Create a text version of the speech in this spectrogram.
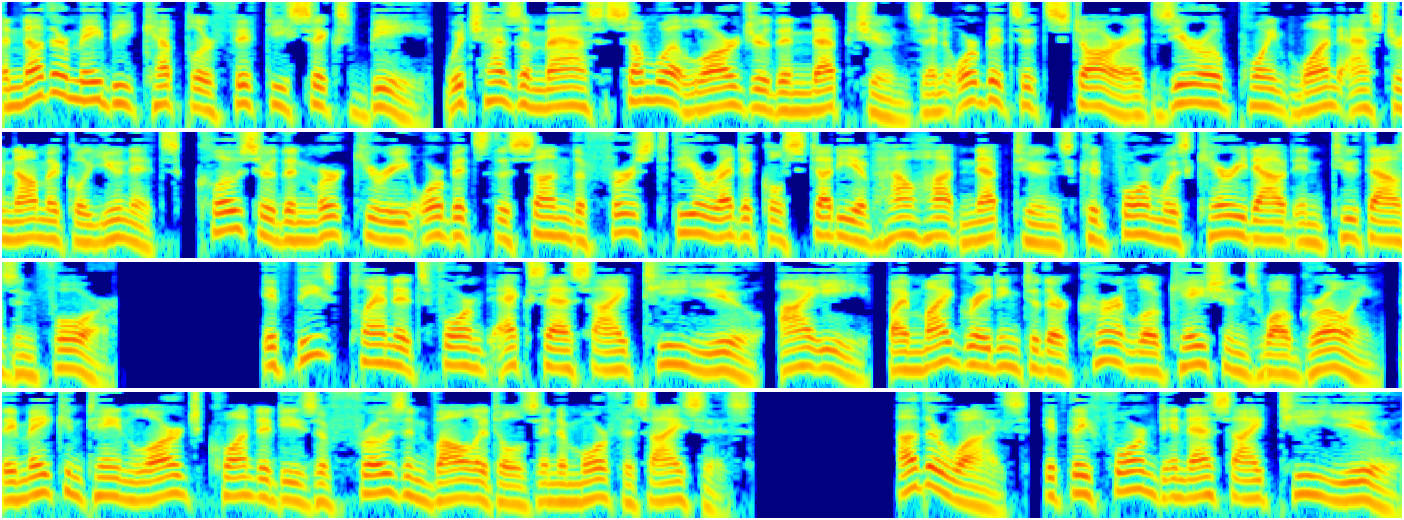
Another may be Kepler 56b, which has a mass somewhat larger than Neptune's and orbits its star at 0.1 astronomical units, closer than Mercury orbits the Sun. The first theoretical study of how hot Neptunes could form was carried out in 2004. If these planets formed ex-situ, i.e., by migrating to their current locations while growing, they may contain large quantities of frozen volatiles and amorphous ices. Otherwise, if they formed in situ,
